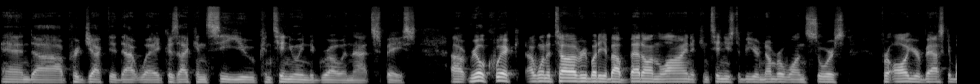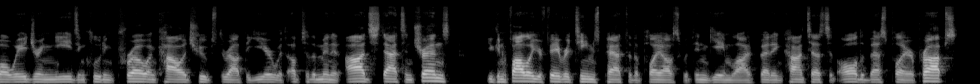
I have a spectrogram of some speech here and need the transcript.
and uh, projected that way because I can see you continuing to grow in that space. Uh, real quick, I want to tell everybody about Bet Online. It continues to be your number one source for all your basketball wagering needs, including pro and college hoops throughout the year with up to the minute odds, stats, and trends. You can follow your favorite team's path to the playoffs with in game live betting contests and all the best player props.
